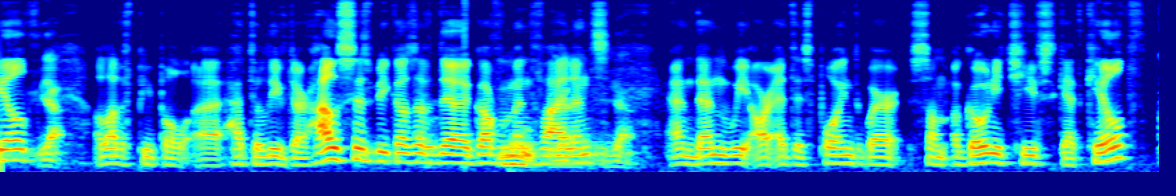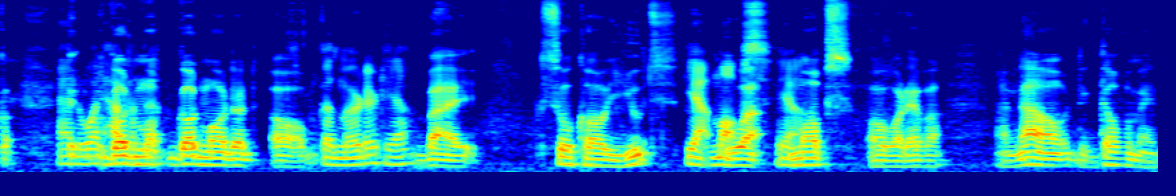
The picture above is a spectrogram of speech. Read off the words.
killed. Yeah. A lot of people uh, had to leave their houses because of the government Mm, yeah, violence. yeah. And then we are at this point where some Ogoni chiefs get killed. go- And what got, happened? got murdered or got murdered, yeah. by so-called youths. Yeah, mobs, yeah. Mobs or whatever. And now the government,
